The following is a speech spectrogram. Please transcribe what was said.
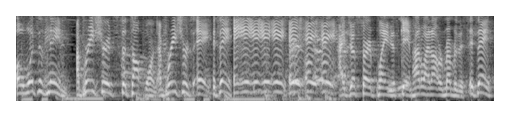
Oh, what's his name? I'm pretty sure it's the top one. I'm pretty sure it's A. It's A. A, A, A, A, A, A, A. I just started playing this game. How do I not remember this? It's A.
